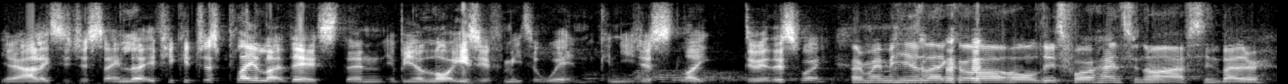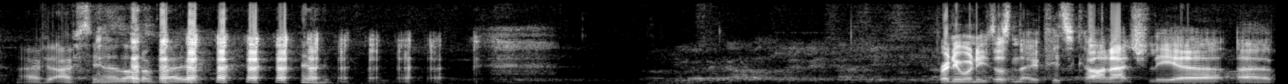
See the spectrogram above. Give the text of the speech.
You know, Alex is just saying, look, if you could just play like this, then it'd be a lot easier for me to win. Can you just like do it this way? Or maybe he's like, oh, all these forehands, you know, I've seen better. I've, I've seen a lot of better. For anyone who doesn't know, Pitakan actually a, a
